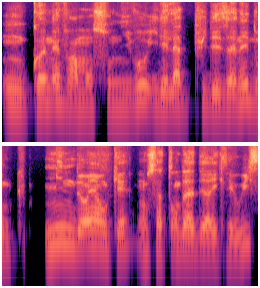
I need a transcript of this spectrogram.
on connaît vraiment son niveau, il est là depuis des années, donc mine de rien, ok, on s'attendait à Derek Lewis,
